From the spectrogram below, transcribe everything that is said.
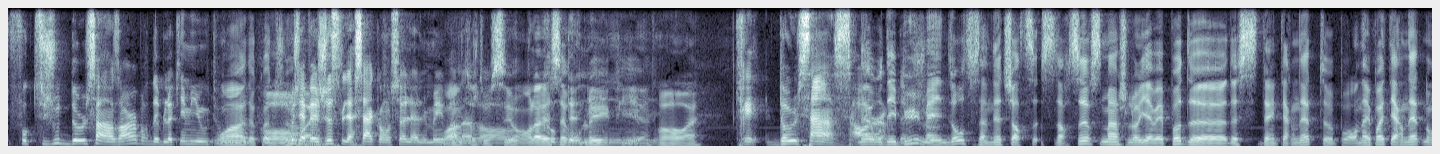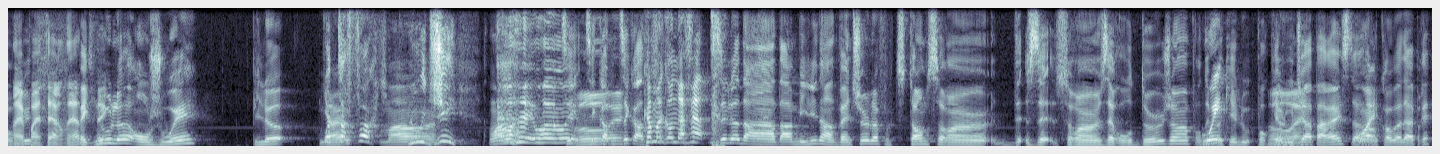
faut que tu joues 200 heures pour débloquer Mewtwo. Ouais, de quoi Oh. Moi, j'avais ouais. juste laissé la console allumée Ouais, pendant genre aussi, on la laissait rouler, nuits, puis, euh, Ouais, ouais. cré- 200 heures. Mais au début, mais nous autres, ça venait de sortir, sortir Smash, là. Il n'y avait pas de, d'internet. euh, On n'avait pas internet non On n'avait plus. pas internet. Fait que nous, là, on jouait, puis là, What the fuck? Luigi! Ouais, ouais, ouais, comme, quand Comment qu'on a fait? Tu sais, là, dans, dans Melee, dans Adventure, là, faut que tu tombes sur un, d- zé- sur un 0-2, genre, pour, Oui. débloquer Lu- pour que Ouais, Luigi ouais. apparaisse dans Ouais. le combat d'après.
